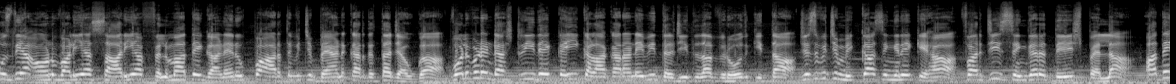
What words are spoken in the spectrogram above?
ਉਸ ਦੀਆਂ ਆਉਣ ਵਾਲੀਆਂ ਸਾਰੀਆਂ ਫਿਲਮਾਂ ਤੇ ਗਾਣਿਆਂ ਨੂੰ ਭਾਰਤ ਵਿੱਚ ਬੈਨ ਕਰ ਦਿੱਤਾ ਜਾਊਗਾ। ਬਾਲੀਵੁੱਡ ਇੰਡਸਟਰੀ ਦੇ ਕਈ ਕਲਾਕਾਰਾਂ ਨੇ ਵੀ ਦਲਜੀਤ ਦਾ ਵਿਰੋਧ ਕੀਤਾ, ਜਿਸ ਵਿੱਚ ਮਿੱਕਾ ਸਿੰਘ ਨੇ ਕਿਹਾ, ਫਰਜੀ ਸਿੰਗਰ ਦੇਸ਼ ਪਹਿਲਾਂ ਅਤੇ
